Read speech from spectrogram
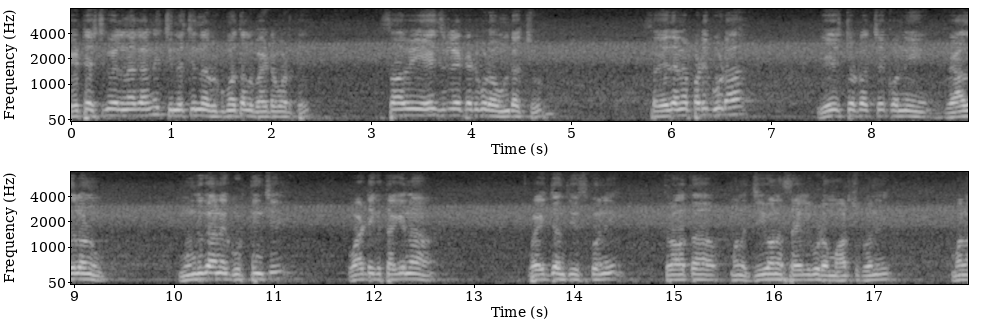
ఏ టెస్ట్కి వెళ్ళినా కానీ చిన్న చిన్న రుగ్మతలు బయటపడతాయి. సో అవి ఏజ్ రిలేటెడ్ కూడా ఉండొచ్చు. సో ఏదైనప్పటికీ కూడా ఏజ్ తోటి వచ్చే కొన్ని వ్యాధులను ముందుగానే గుర్తించి వాటికి తగిన వైద్యం తీసుకొని తర్వాత మన జీవన శైలి కూడా మార్చుకొని మన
